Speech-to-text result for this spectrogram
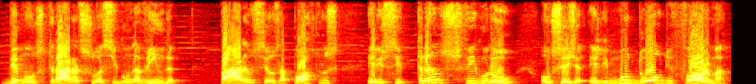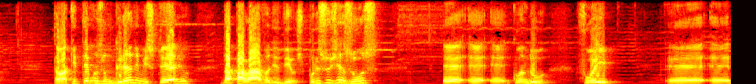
demonstrar a sua segunda vinda para os seus apóstolos, ele se transfigurou, ou seja, ele mudou de forma. Então aqui temos um grande mistério da palavra de Deus. Por isso Jesus é, é, é, quando foi. É,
